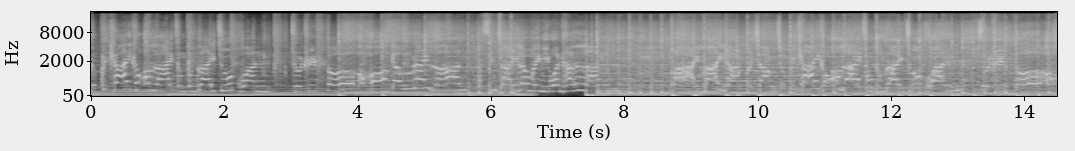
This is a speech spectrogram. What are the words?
จะไปขายของออนไลน์ทำกำไรทุกวันโดยคริปโต โอ้โหกำไรล้านตัดสินใจแล้วไม่มีวันหันหลังบายบายงานประจำจะไปขายของออนไลน์ทำกำไรทุกวันส่วนคริปโต โอ้โห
